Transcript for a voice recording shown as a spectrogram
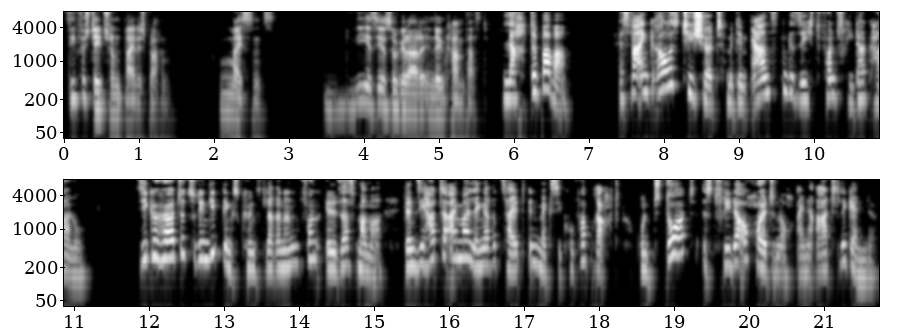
Sie versteht schon beide Sprachen. Meistens. Wie es ihr so gerade in den Kram passt. Lachte Baba. Es war ein graues T-Shirt mit dem ernsten Gesicht von Frida Kahlo. Sie gehörte zu den Lieblingskünstlerinnen von Ilsas Mama, denn sie hatte einmal längere Zeit in Mexiko verbracht und dort ist Frida auch heute noch eine Art Legende.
